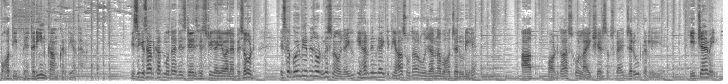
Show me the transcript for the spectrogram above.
बहुत ही बेहतरीन काम कर दिया था। इसी के साथ खत्म होता है दिस डेज़ हिस्ट्री का ये वाला एपिसोड इसका कोई भी एपिसोड मिस ना हो जाए, क्योंकि हर दिन का एक इतिहास होता है और वो जानना बहुत ज़रूरी है। आप पॉडकास्ट को लाइक शेयर सब्सक्राइब ज़रूर कर लीजिए। कीप चाइमिंग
